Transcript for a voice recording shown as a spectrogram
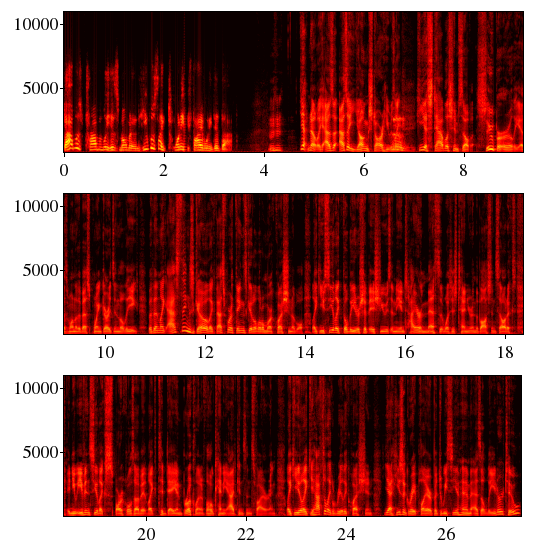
that was probably his moment and he was like 25 when he did that. Mhm. Yeah, no, like as a, as a young star, he was like he established himself super early as one of the best point guards in the league. But then like as things go, like that's where things get a little more questionable. Like you see like the leadership issues and the entire mess that was his tenure in the Boston Celtics, and you even see like sparkles of it like today in Brooklyn of the whole Kenny Atkinson's firing. Like you like you have to like really question. Yeah, he's a great player, but do we see him as a leader too?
